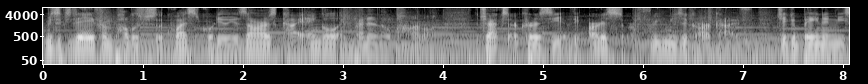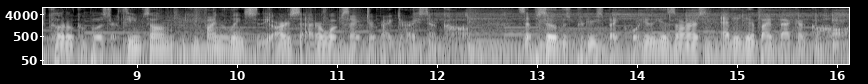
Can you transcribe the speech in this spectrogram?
Music today from Publishers of the Quest, Cordelia Zars, Kai Engel, and Brendan O'Connell. The tracks are courtesy of the Artists or Free Music Archive. Jacob Bain and Nis Koto composed our theme song. You can find the links to the artists at our website, dirtbagdiaries.com. This episode was produced by Cordelia Zars and edited by Becca Cahall.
